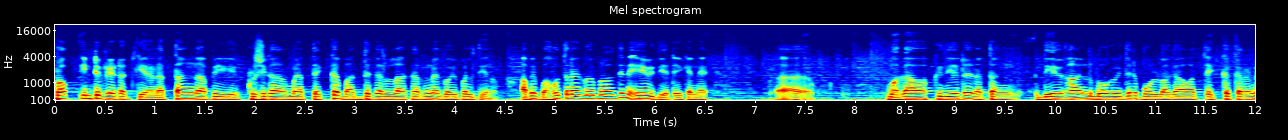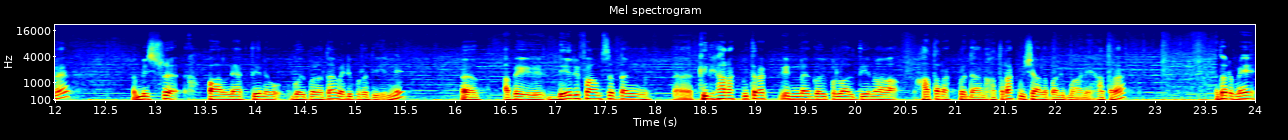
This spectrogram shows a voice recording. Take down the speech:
කොප් ඉන්ටග්‍රේට් කියන නත්තන් අපි කෘෂිකාර්මයත් එක්ක බද්ධ කරලා කරන ගොයිපල් තියෙන අප බහතර ගොයිපල තින ඒ විදියට එකන වගාවක් විදියට නතන් දේකාලන බෝග විදිර පොල් වගාවත් එක්ක කරන මිශ්‍ර පාලනයක් තියෙන ගොයිපලතා වැඩිපුර තියෙන්නේ. අපේ ඩේරි ෆාම් සතන් කිරිහරක් විතරක් ඉන්න ගොයිපලවල් තියෙන හතරක් ප්‍රධාන හතරක් විශාල පරිමාණය හතරක්. තර මේ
